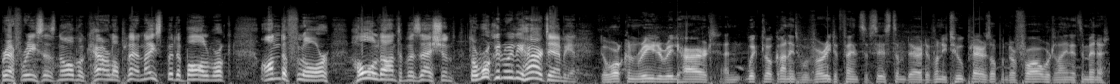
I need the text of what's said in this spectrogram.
Referee says no. But Carlow play a nice bit of ball work on the floor. Hold on to possession. They're working really hard, Damien. They're working really, really hard. And Wicklow gone into a very defensive system there. They've only two players up in their forward line at the minute.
